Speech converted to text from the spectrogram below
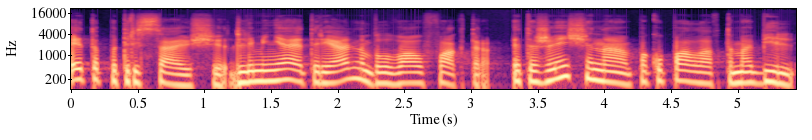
это потрясающе. Для меня это реально был вау-фактор. Эта женщина покупала автомобиль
